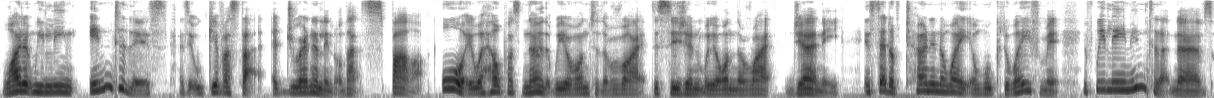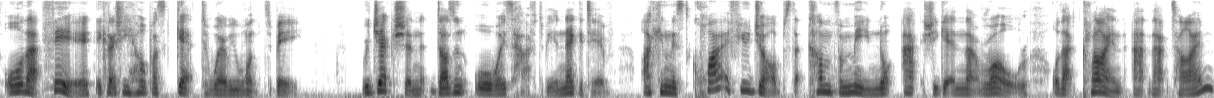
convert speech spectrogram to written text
Why don't we lean into this as it will give us that adrenaline or that spark? Or it will help us know that we are onto the right decision, we are on the right journey, Instead of turning away and walking away from it, if we lean into that nerves or that fear, it can actually help us get to where we want to be. Rejection doesn't always have to be a negative. I can list quite a few jobs that come from me not actually getting that role or that client at that time.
